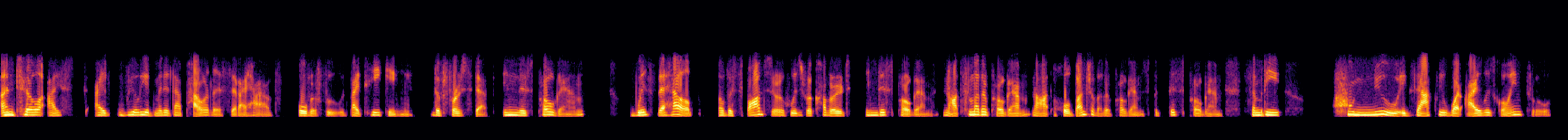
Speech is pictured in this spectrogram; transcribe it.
until I I really admitted that powerless that I have over food by taking the first step in this program with the help of a sponsor who's recovered in this program, not some other program, not a whole bunch of other programs, but this program. Somebody who knew exactly what I was going through.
